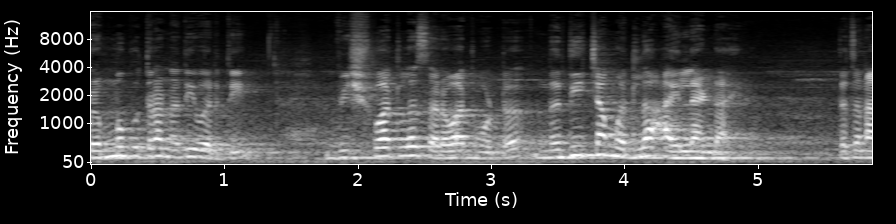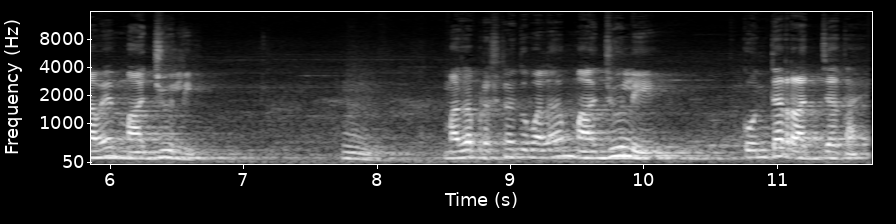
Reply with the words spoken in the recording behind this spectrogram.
ब्रह्मपुत्रा नदीवरती विश्वातलं सर्वात मोठं नदीच्या मधलं आयलँड आहे. त्याचं नाव आहे माजुली. माझा प्रश्न तुम्हाला माजुली कोणत्या राज्यात आहे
